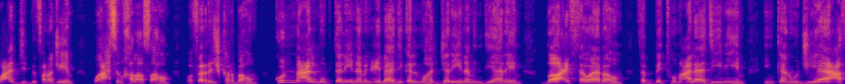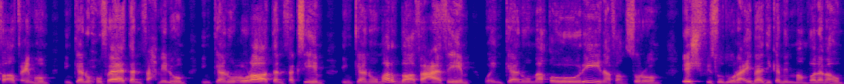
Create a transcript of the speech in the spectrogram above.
وعجل بفرجهم وأحسن خلاصهم وفرج كربهم. كن مع المبتلين من عبادك المهجرين من ديارهم. ضاعف ثوابهم ثبتهم على دينهم. إن كانوا جياع فأطعمهم. إن كانوا حفاة فاحملهم. إن كانوا عراة فاكسهم. إن كانوا مرضى فعافهم. وإن كانوا مقهورين فانصرهم. اشف صدور عبادك ممن ظلمهم.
